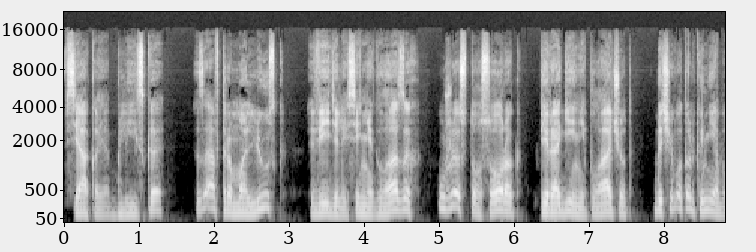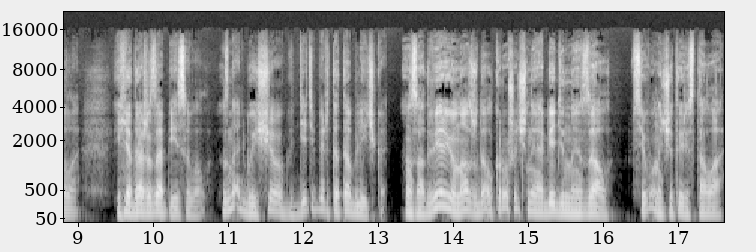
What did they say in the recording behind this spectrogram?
всякое близко. Завтра моллюск, видели синеглазых, уже сто сорок. Пироги не плачут, да чего только не было. Я даже записывал. Знать бы еще, где теперь та табличка. За дверью нас ждал крошечный обеденный зал, всего на четыре стола.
